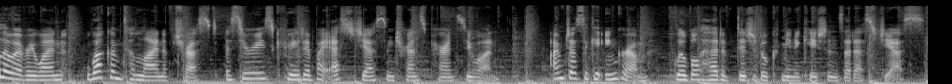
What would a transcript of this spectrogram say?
Hello, everyone. Welcome to Line of Trust, a series created by SGS and Transparency One. I'm Jessica Ingram, Global Head of Digital Communications at SGS.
